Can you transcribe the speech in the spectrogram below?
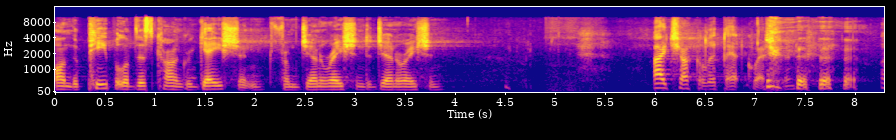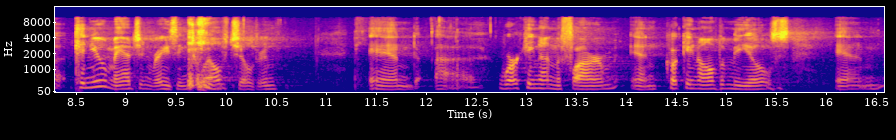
on the people of this congregation from generation to generation? I chuckle at that question. Uh, can you imagine raising 12 children and uh, working on the farm and cooking all the meals? And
